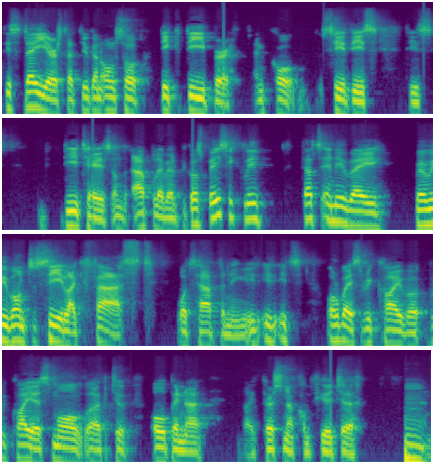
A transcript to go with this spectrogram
these layers that you can also dig deeper and co- see these these details on the app level because basically that's anyway where we want to see like fast what's happening. It, it, it's always require requires more work to open a like personal computer hmm.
